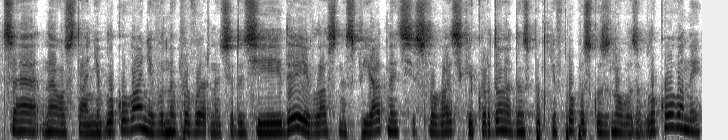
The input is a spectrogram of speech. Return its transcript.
це не останнє блокування. Вони повернуться до цієї ідеї. Власне, з п'ятниці словацький кордон, один з пунктів пропуску знову заблокований.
